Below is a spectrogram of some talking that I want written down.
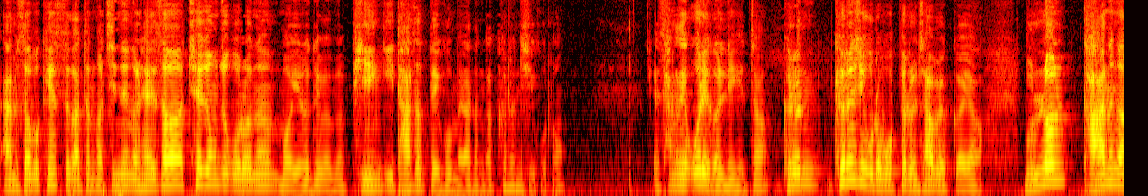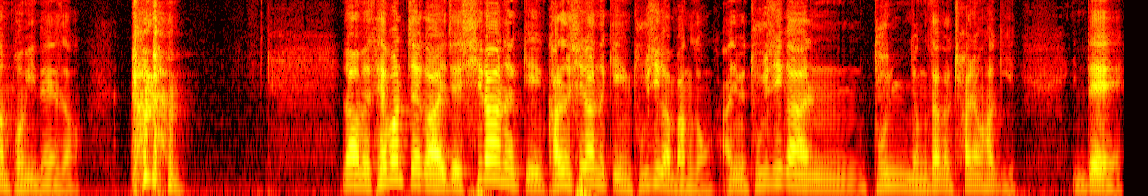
아니면 서브 퀘스트 같은 거 진행을 해서 최종적으로는 뭐 예를 들면 뭐 비행기 다섯 대 구매라든가 그런 식으로 상당히 오래 걸리겠죠. 그런 그런 식으로 목표를 잡을 거예요. 물론 가능한 범위 내에서. 그다음에 세 번째가 이제 싫어하는 게임, 가장 싫어하는 게임 2시간 방송 아니면 2시간 분 영상을 촬영하기인데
